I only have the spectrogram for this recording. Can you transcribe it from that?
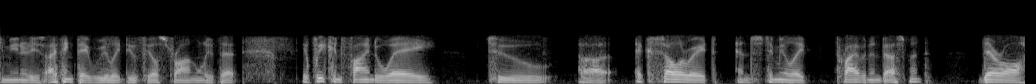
communities. I think they really do feel strongly that if we can find a way to uh, accelerate and stimulate private investment, they're all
